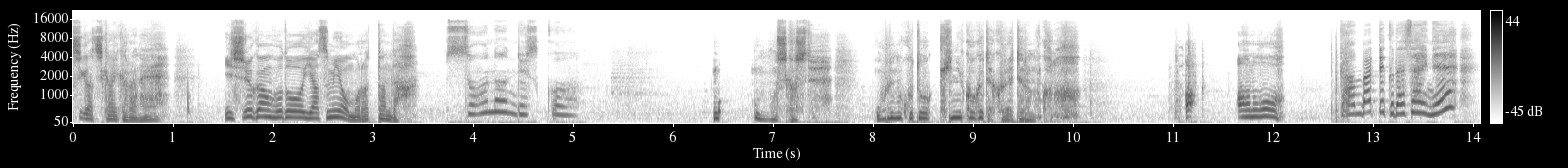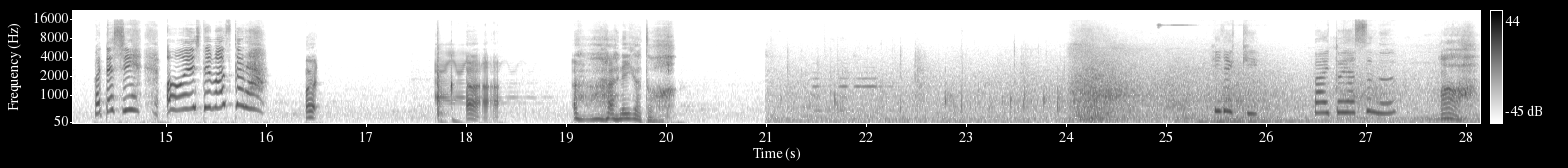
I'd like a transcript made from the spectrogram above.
模試が近いからね。1週間ほど休みをもらったんだ。そうなんですか。ももしかして俺のことを気にかけてくれてるのかな？ああの。頑張ってくださいね。私応援してますから。ああありがとう。秀樹バイト休む？あ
